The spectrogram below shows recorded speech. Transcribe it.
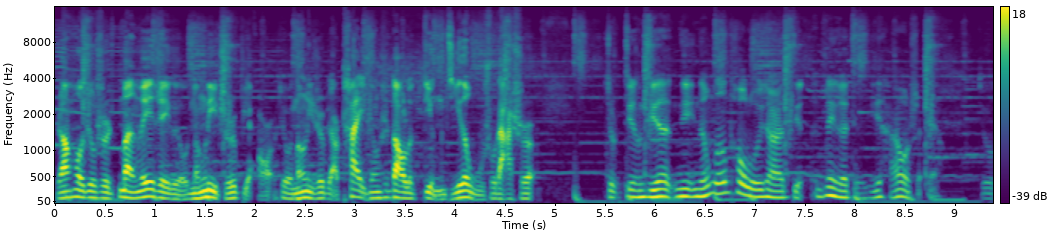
然后就是漫威这个有能力值表，就有能力值表，他已经是到了顶级的武术大师。就顶级，你能不能透露一下顶那个顶级还有谁呀？就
